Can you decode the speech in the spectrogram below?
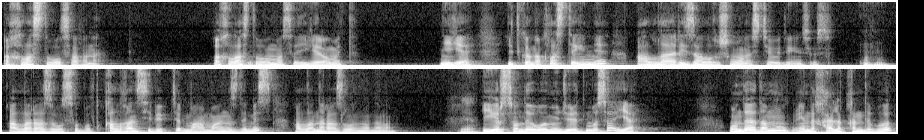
ықыласты болса ғана. Ықыласты болмаса игере алмайды. Неге? Өйткені ықылас деген не? Алла ризалығы үшін ғана істеу деген сөз. Мхм. Алла разы болса болды. Қалған себептер маған маңызды емес алланың разылығын ғана аламын иә. Егер сондай оймен жүретін болса иә. Ондай адамның енді халі қандай болады?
